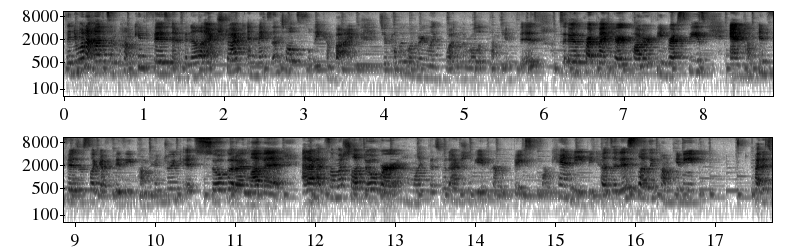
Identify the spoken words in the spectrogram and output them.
Then you want to add some pumpkin fizz and vanilla extract and mix until it's fully combined. So you're probably wondering like what in the world is pumpkin fizz? So it was part of my Harry Potter themed recipes and pumpkin fizz is like a fizzy pumpkin drink. It's so good, I love it. And I had so much left over and I'm like this would actually be a perfect base for candy because it is slightly pumpkiny but it's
